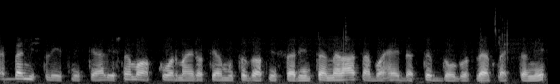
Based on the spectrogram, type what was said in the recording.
ebben is lépni kell, és nem a kormányra kell mutatni szerintem, mert általában a helyben több dolgot lehet megtenni,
